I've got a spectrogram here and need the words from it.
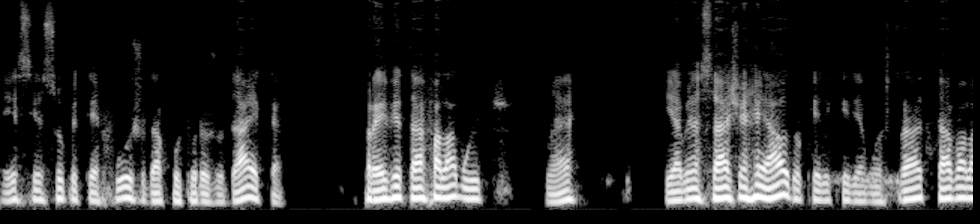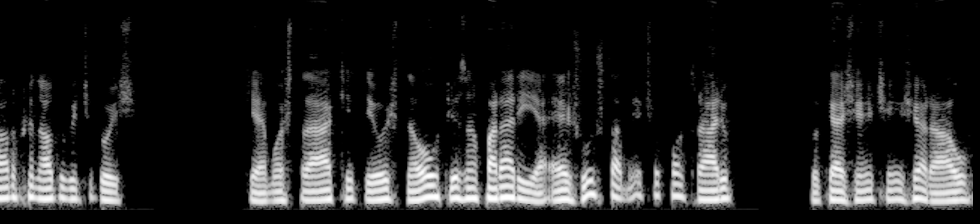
esse subterfúgio da cultura judaica para evitar falar muito, né? E a mensagem real do que ele queria mostrar estava lá no final do 22, que é mostrar que Deus não o desampararia. É justamente o contrário do que a gente, em geral,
